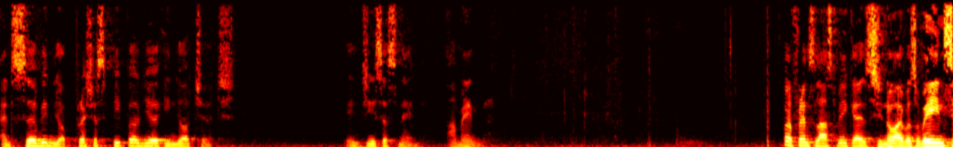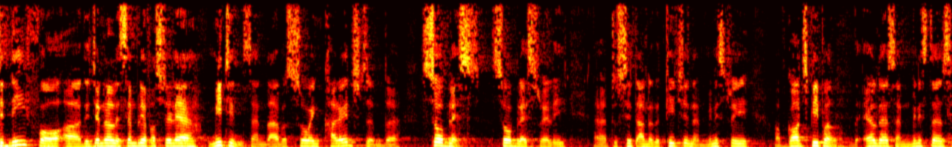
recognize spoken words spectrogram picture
and serving your precious people here in your church. In Jesus' name, Amen. Well, friends, last week, as you know, I was away in Sydney for uh, the General Assembly of Australia meetings, and I was so encouraged and uh, so blessed, so blessed, really, uh, to sit under the teaching and ministry of God's people, the elders and ministers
